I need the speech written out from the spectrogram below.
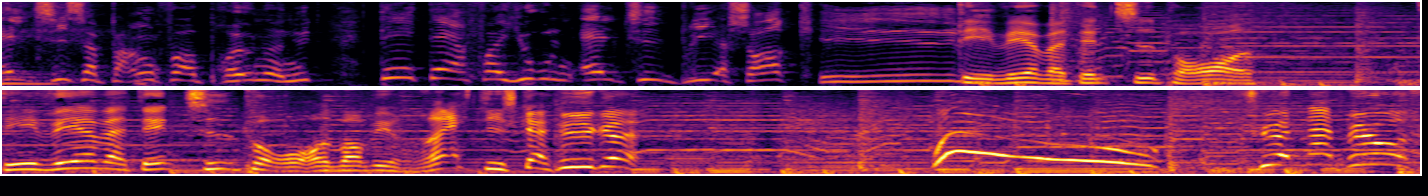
altid så bange for at prøve noget nyt? Det er derfor, julen altid bliver så kedelig. Det er ved at være den tid på året. Det er ved at være den tid på året, hvor vi rigtig skal hygge. Woo! Fyr den af, Pyrus!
